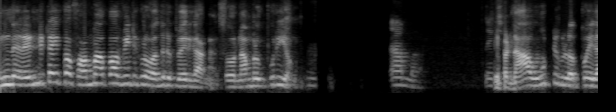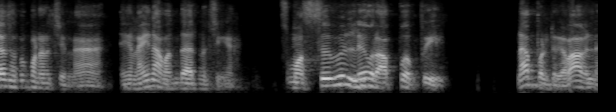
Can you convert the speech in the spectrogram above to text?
இந்த ரெண்டு டைப் ஆஃப் அம்மா அப்பா வீட்டுக்குள்ள வந்துட்டு போயிருக்காங்க. சோ நம்மளுக்கு புரியும். இப்ப நான் வீட்டுக்குள்ள போய் ஏதாவது தப்பு பண்ண வச்சுங்களேன் எங்க லைனா வந்தாருன்னு வச்சுங்க சும்மா சிவில்ல ஒரு அப்பு அப்பி. என்ன பண்றீங்க வா இல்ல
